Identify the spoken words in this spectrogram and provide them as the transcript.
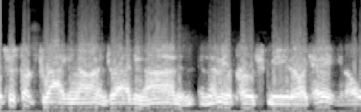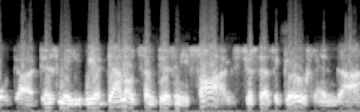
it just starts dragging on and dragging on. And, and then they approached me. They're like, "Hey, you know, uh, Disney. We had demoed some Disney songs just as a goof, and uh,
